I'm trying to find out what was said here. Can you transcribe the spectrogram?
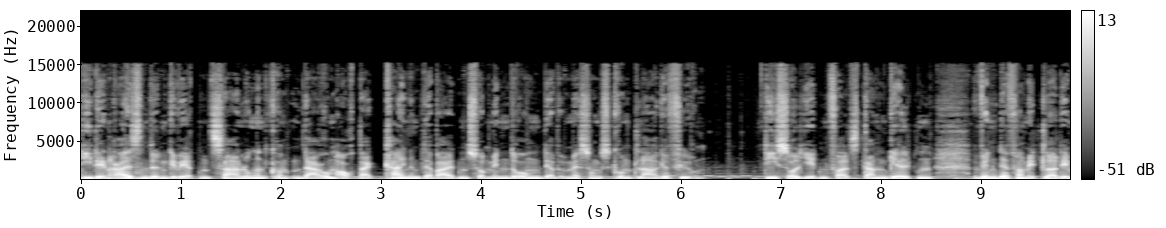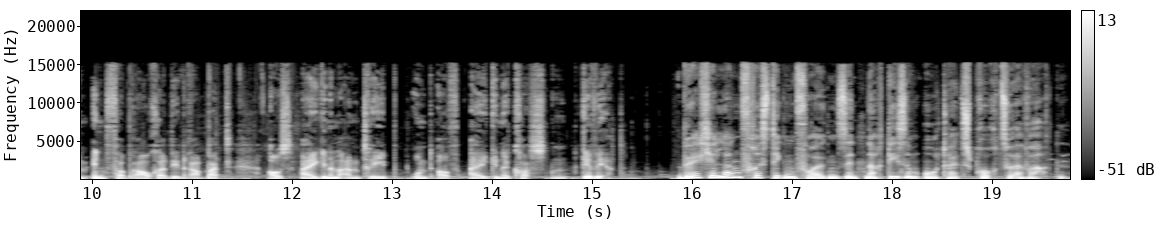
Die den Reisenden gewährten Zahlungen konnten darum auch bei keinem der beiden zur Minderung der Bemessungsgrundlage führen. Dies soll jedenfalls dann gelten, wenn der Vermittler dem Endverbraucher den Rabatt aus eigenem Antrieb und auf eigene Kosten gewährt. Welche langfristigen Folgen sind nach diesem Urteilsspruch zu erwarten?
